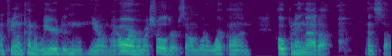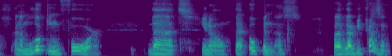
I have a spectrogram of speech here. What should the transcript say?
i'm feeling kind of weird in you know my arm or my shoulder so i'm going to work on opening that up and stuff. And i'm looking for that you know that openness but i've got to be present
